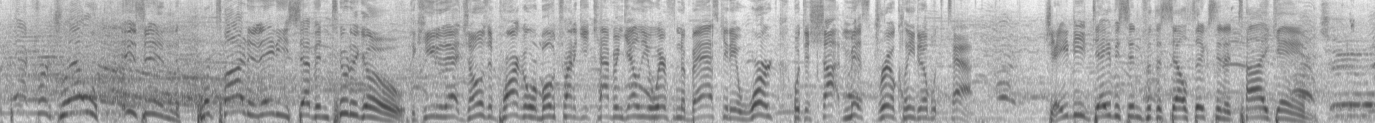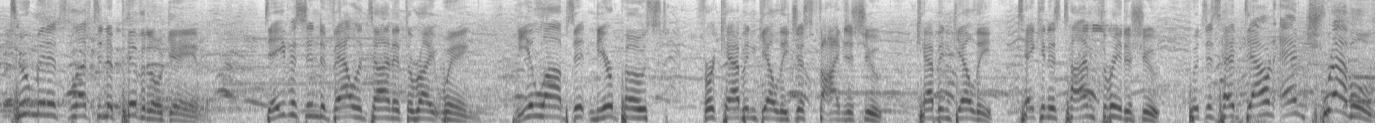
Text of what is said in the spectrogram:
tip back for Drell is in. We're tied at 87, two to go. The key to that, Jones and Parker were both trying to get Kabengele away from the basket. It worked, but the shot missed. Drell cleaned it up with the tap. J.D. Davison for the Celtics in a tie game. Two minutes left in a pivotal game. Davison to Valentine at the right wing. He lobs it near post for Kabengele, just five to shoot. Kabengele taking his time, three to shoot. Puts his head down and travels.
